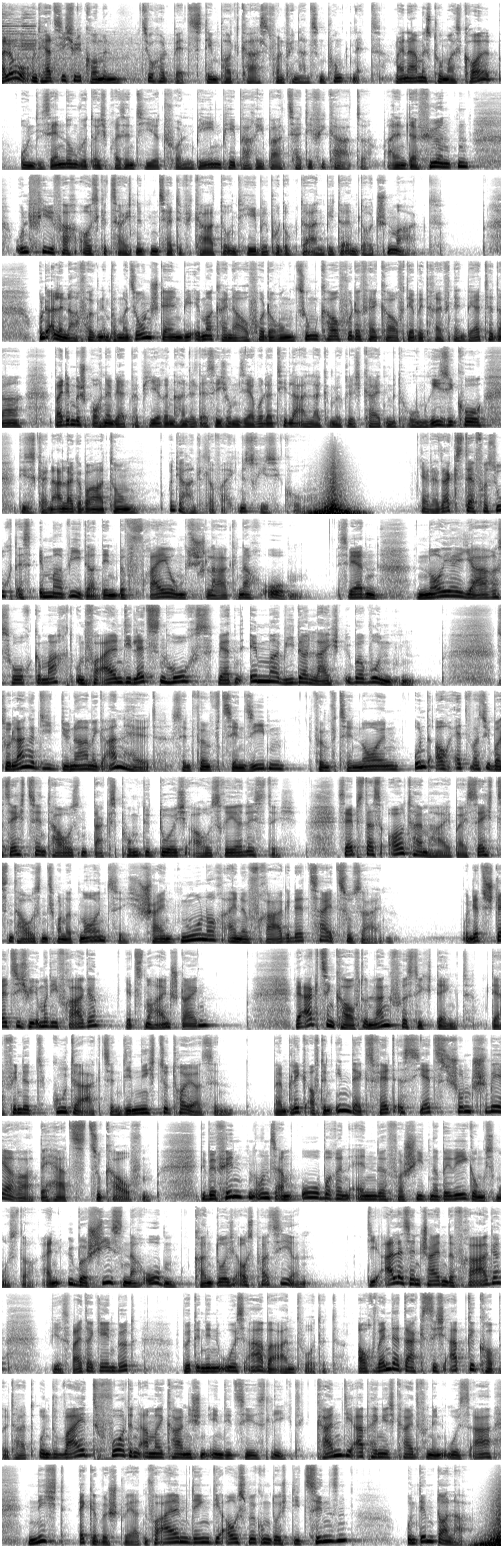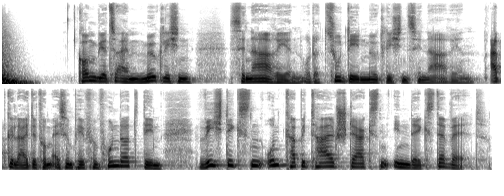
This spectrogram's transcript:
Hallo und herzlich willkommen zu Hotbets, dem Podcast von Finanzen.net. Mein Name ist Thomas Kolb und die Sendung wird euch präsentiert von BNP Paribas Zertifikate, einem der führenden und vielfach ausgezeichneten Zertifikate und Hebelprodukteanbieter im deutschen Markt. Und alle nachfolgenden Informationen stellen wie immer keine Aufforderung zum Kauf oder Verkauf der betreffenden Werte dar. Bei den besprochenen Wertpapieren handelt es sich um sehr volatile Anlagemöglichkeiten mit hohem Risiko. Dies ist keine Anlageberatung und ihr handelt auf eigenes Risiko. Ja, der DAX, der versucht es immer wieder, den Befreiungsschlag nach oben. Es werden neue Jahreshoch gemacht und vor allem die letzten Hochs werden immer wieder leicht überwunden. Solange die Dynamik anhält, sind 15,7, 15,9 und auch etwas über 16.000 DAX-Punkte durchaus realistisch. Selbst das All-Time-High bei 16.290 scheint nur noch eine Frage der Zeit zu sein. Und jetzt stellt sich wie immer die Frage, jetzt noch einsteigen? Wer Aktien kauft und langfristig denkt, der findet gute Aktien, die nicht zu teuer sind. Beim Blick auf den Index fällt es jetzt schon schwerer, beherzt zu kaufen. Wir befinden uns am oberen Ende verschiedener Bewegungsmuster. Ein Überschießen nach oben kann durchaus passieren. Die alles entscheidende Frage, wie es weitergehen wird, wird in den USA beantwortet. Auch wenn der DAX sich abgekoppelt hat und weit vor den amerikanischen Indizes liegt, kann die Abhängigkeit von den USA nicht weggewischt werden. Vor allen Dingen die Auswirkung durch die Zinsen und dem Dollar. Kommen wir zu einem möglichen Szenarien oder zu den möglichen Szenarien. Abgeleitet vom S&P 500, dem wichtigsten und kapitalstärksten Index der Welt.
